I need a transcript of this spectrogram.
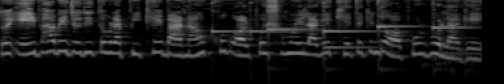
তো এইভাবে যদি তোমরা পিঠে বানাও, খুব অল্প সময় লাগে, খেতে কিন্তু অপূর্ব লাগে।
